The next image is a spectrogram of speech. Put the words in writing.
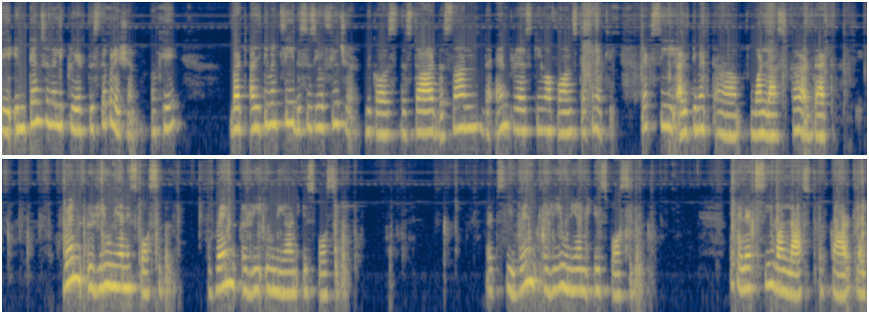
They intentionally create this separation okay? But ultimately this is your future because the star the sun the empress king of wands definitely. Let's see ultimate uh, one last card that when reunion is possible when reunion is possible. Let's see when reunion is possible. Okay let's see one last card like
